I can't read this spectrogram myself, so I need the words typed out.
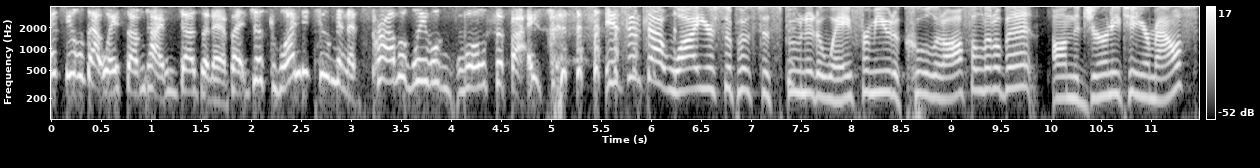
It feels that way sometimes, doesn't it? But just one to two minutes probably will will suffice. Isn't that why you're supposed to spoon it away from you to cool it off a little bit on the journey to your mouth?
